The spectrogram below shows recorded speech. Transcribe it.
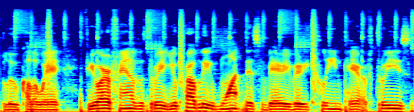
blue colorway. If you are a fan of the 3, you probably want this very, very clean pair of 3s.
